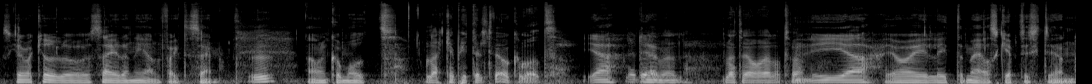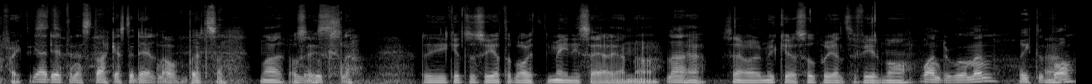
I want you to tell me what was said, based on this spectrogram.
Ska det vara kul att se den igen faktiskt sen. Mm. När den kommer ut. När kapitel två kommer ut. Ja, Det är den- väl något år eller två. Ja, jag är lite mer skeptisk till den faktiskt. Ja, det är inte den starkaste delen av berättelsen. Nej, Om de precis. vuxna. Det gick inte så jättebra i miniserien. Och, Nej. Ja. Sen var det mycket superhjältefilmer. Wonder Woman, riktigt Ja. bra.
